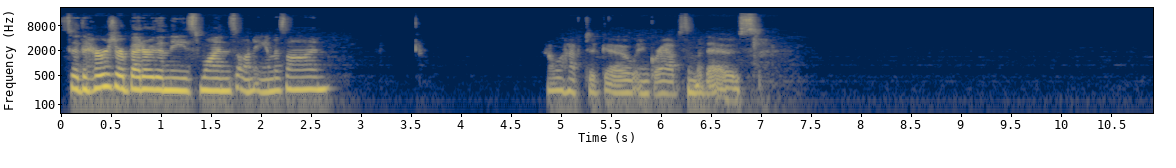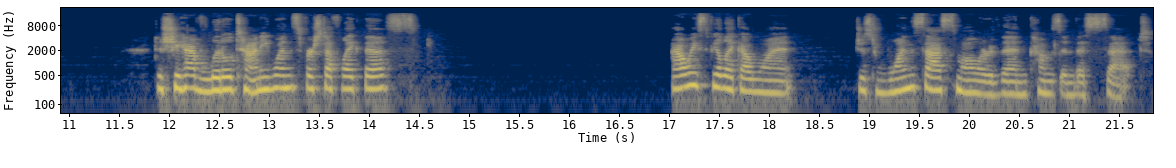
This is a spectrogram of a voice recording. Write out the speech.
So the hers are better than these ones on Amazon. I will have to go and grab some of those. Does she have little tiny ones for stuff like this? I always feel like I want just one size smaller than comes in this set.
